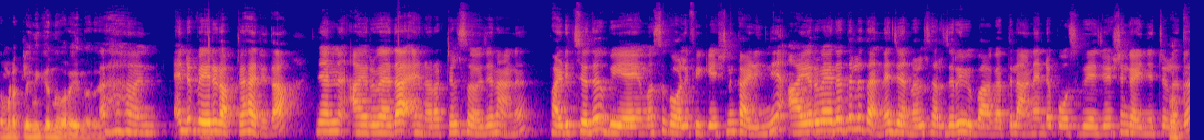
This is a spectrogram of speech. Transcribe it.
നമ്മുടെ ക്ലിനിക് എന്ന് പറയുന്നത്? എന്റെ പേര് ഡോക്ടർ ഹരിത. ഞാൻ ആയുർവേദ അനോറക്ടൽ സർജൻ ആണ്. പഠിച്ചത് B A M S qualification കഴിഞ്ഞ് ആയുർവേദത്തിൽ തന്നെ ജനറൽ സർജറി വിഭാഗത്തിലാണ് എന്റെ പോസ്റ്റ് ഗ്രാജുവേഷൻ കഴിഞ്ഞിട്ടുള്ളത്.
